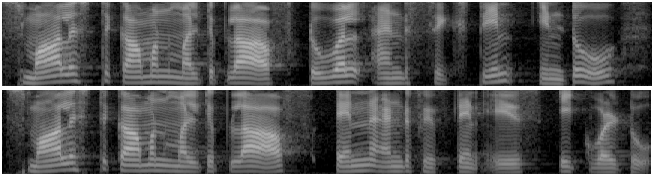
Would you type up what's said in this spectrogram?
Smallest common multiple of twelve and sixteen into smallest common multiple of ten and fifteen is equal to.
